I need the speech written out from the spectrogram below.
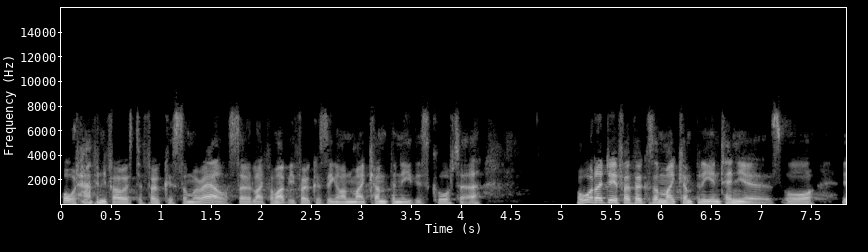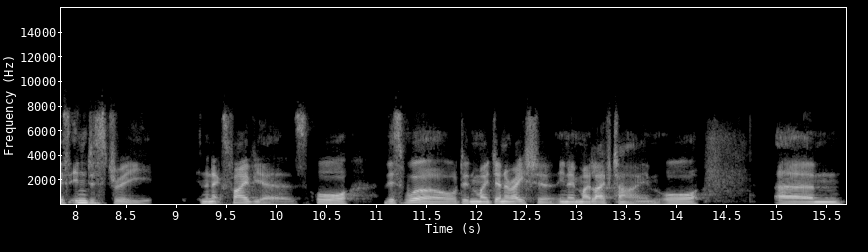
what would happen if I was to focus somewhere else? So, like, I might be focusing on my company this quarter. What would I do if I focus on my company in ten years, or this industry in the next five years, or this world in my generation, you know, my lifetime, or um,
